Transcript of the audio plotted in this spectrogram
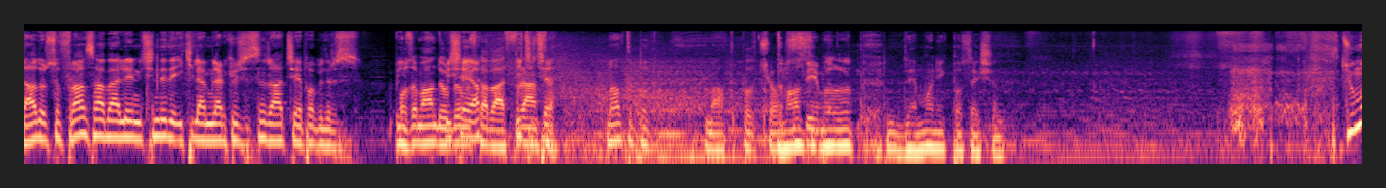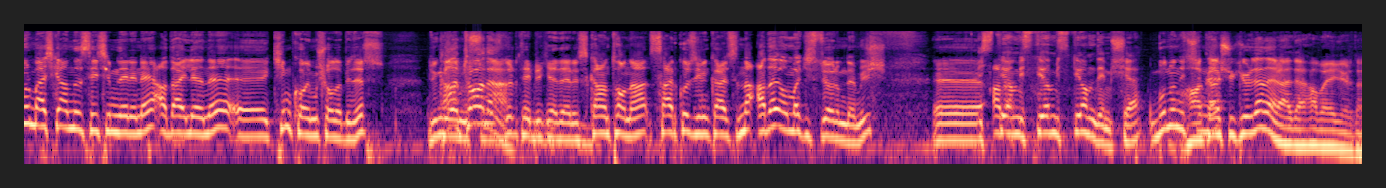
daha doğrusu Fransa haberlerinin içinde de ikilemler köşesini rahatça yapabiliriz. Bir- O zaman bir şey durduğumuz yap, kabahat iç Fransa. içe. Multiple. Multiple choice. Multiple demonic possession. Cumhurbaşkanlığı seçimlerine adaylığını e, kim koymuş olabilir? Dün Cantona. Tebrik ederiz. Cantona Sarkozy'nin karşısında aday olmak istiyorum demiş. E, İstiyorum ama istiyorum istiyorum demiş ya. bunun için Hakan de Şükür'den herhalde havaya girdi.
